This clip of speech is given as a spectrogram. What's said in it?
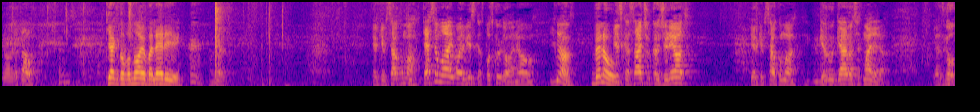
Čia tau. Kiek dovanoji Valerijai? Ir kaip sakoma, tęsiam laivą ir viskas, paskui gal, ne? jau Jo, vėliau. Viskas, ačiū, kad žiūrėjot. Ir kaip sakoma, gerų, gero sekmadienio. Let's go.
